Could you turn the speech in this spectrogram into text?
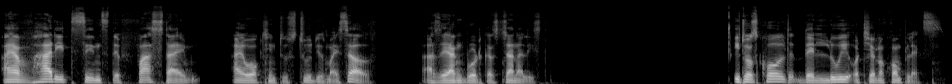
I have had it since the first time I walked into studios myself as a young broadcast journalist. It was called the Louis Otieno Complex.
